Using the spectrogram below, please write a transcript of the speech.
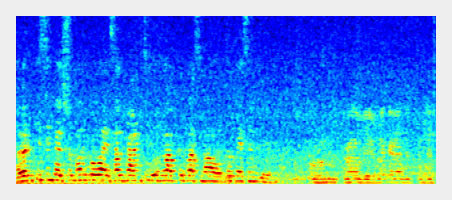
अगर किसी कस्टमर को ऐसा ब्रांड चाहिए जो आपके पास ना हो तो कैसे मिलेगा। दस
